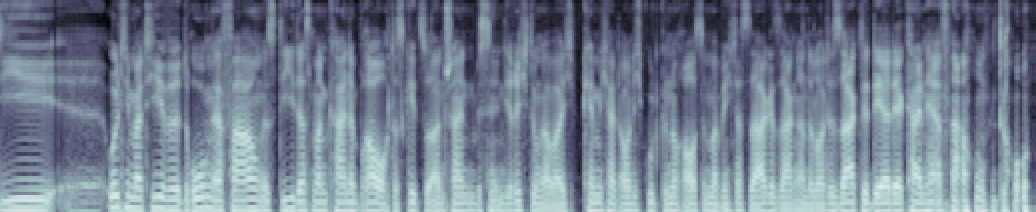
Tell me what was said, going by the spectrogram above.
die äh, ultimative Drogenerfahrung ist die, dass man keine braucht. Das geht so anscheinend ein bisschen in die Richtung, aber ich kenne mich halt auch nicht gut genug aus. Immer wenn ich das sage, sagen andere Leute, sagte der, der keine Erfahrung mit Drogen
